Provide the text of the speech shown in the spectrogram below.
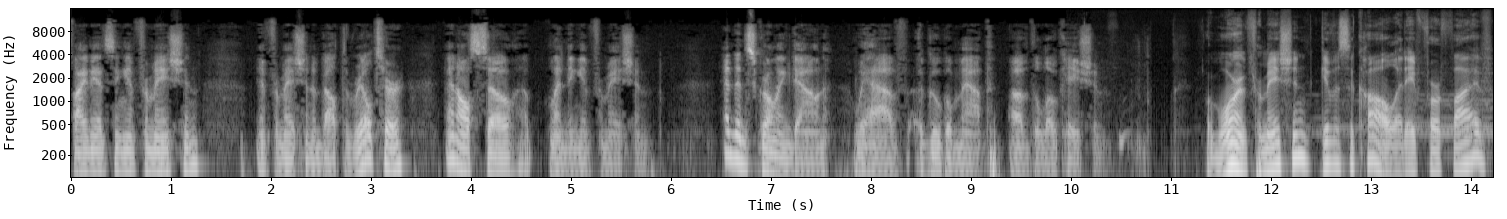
financing information, information about the realtor, and also lending information. And then scrolling down, we have a Google map of the location. For more information, give us a call at 845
